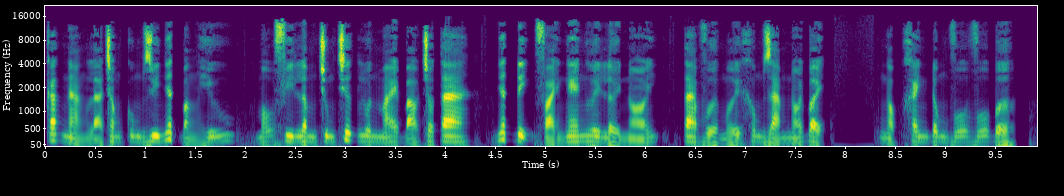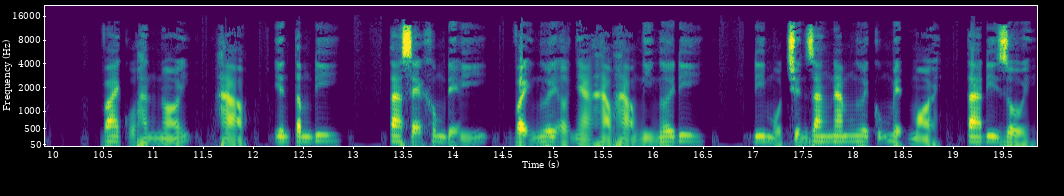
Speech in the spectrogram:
các nàng là trong cung duy nhất bằng hữu, mẫu phi lâm trung trước luôn mãi báo cho ta, nhất định phải nghe ngươi lời nói, ta vừa mới không dám nói bậy. Ngọc Khanh Đông vỗ vỗ bờ. Vai của hắn nói, hảo, yên tâm đi, ta sẽ không để ý, vậy ngươi ở nhà hảo hảo nghỉ ngơi đi. Đi một chuyến giang nam ngươi cũng mệt mỏi, ta đi rồi.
